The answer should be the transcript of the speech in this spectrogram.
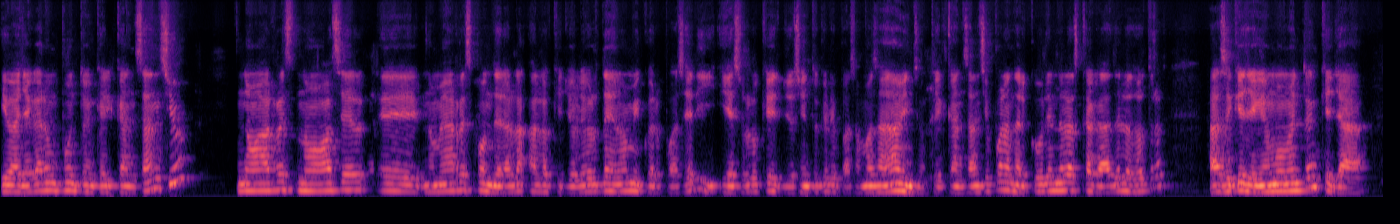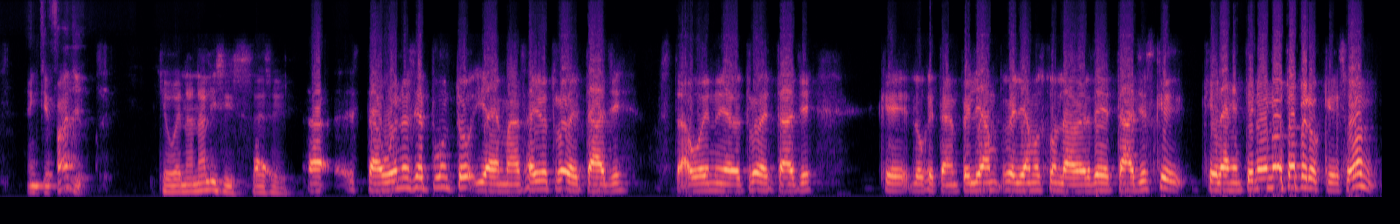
y va a llegar un punto en que el cansancio no va a, no va a ser, eh, no me va a responder a, lo que yo le ordeno a mi cuerpo hacer y, y, eso es lo que yo siento que le pasa más a Davinson, que el cansancio por andar cubriendo las cagadas de los otros hace que llegue un momento en que ya, en que falle. Qué buen análisis ese. Está, está bueno ese punto y además hay otro detalle, está bueno y hay otro detalle que lo que también peleamos, peleamos con la verde detalles que, que la gente no nota, pero que son.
